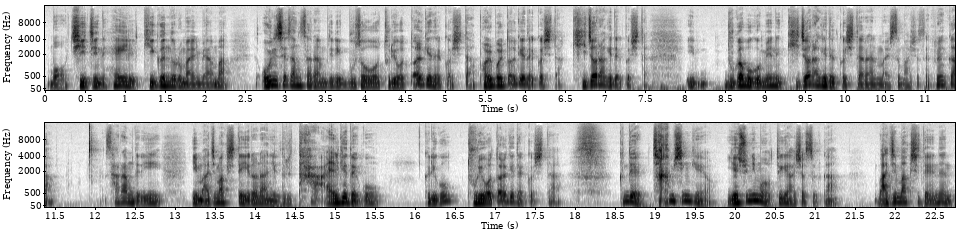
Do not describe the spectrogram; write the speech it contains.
뭐 지진, 해일, 기근으로 말미암아 온 세상 사람들이 무서워 두려워 떨게 될 것이다. 벌벌 떨게 될 것이다. 기절하게 될 것이다. 이 누가 보면은 기절하게 될 것이다라는 말씀하셨어요. 그러니까 사람들이 이 마지막 시대에 일어난 일들을 다 알게 되고 그리고 두려워 떨게 될 것이다. 근데 참 신기해요. 예수님은 어떻게 하셨을까? 마지막 시대에는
